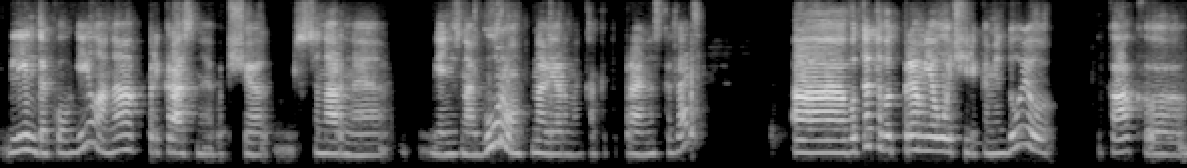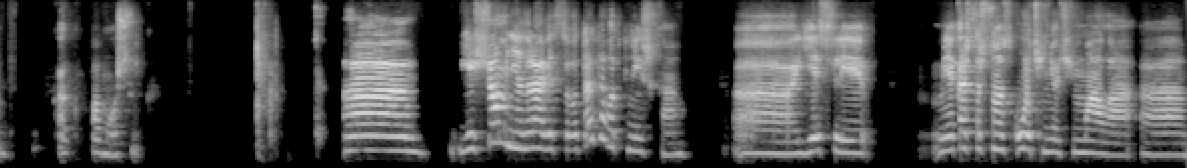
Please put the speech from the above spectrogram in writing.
Линда Колгил, она прекрасная вообще сценарная, я не знаю, гуру, наверное, как это правильно сказать. А вот это вот прям я очень рекомендую как, э, как помощник. А еще мне нравится вот эта вот книжка. А, если мне кажется, что у нас очень-очень мало, а,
